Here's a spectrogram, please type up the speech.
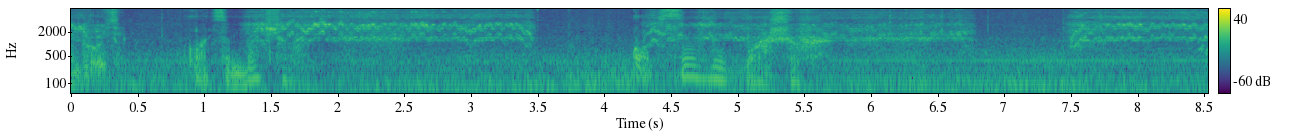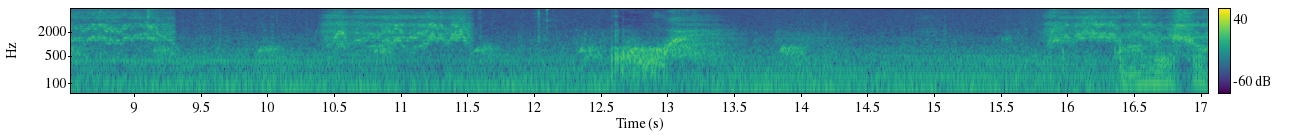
Ну, друзі, оце бачила? Оце влупашив. Ох. Вийшов.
